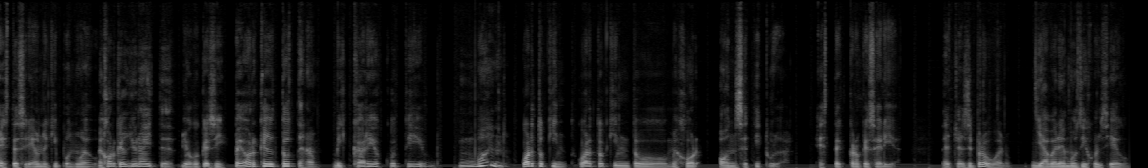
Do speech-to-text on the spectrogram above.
este sería un equipo nuevo. Mejor que el United, yo creo que sí. Peor que el Tottenham. Vicario Cuti, bueno, cuarto quinto, cuarto quinto mejor 11 titular. Este creo que sería de Chelsea, pero bueno, ya veremos, dijo el ciego.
